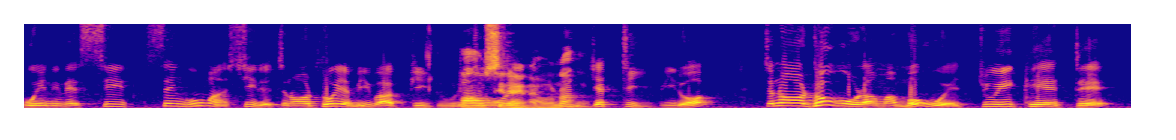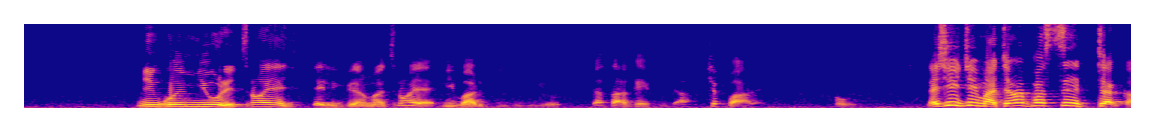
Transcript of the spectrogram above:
ဝင်နေတဲ့စင်ကူမှာရှိတယ်ကျွန်တော်တို့ရဲ့မိဘပြည်သူတွေပေါင်းစည်းနိုင်တာပေါ့နော်ရက်တီပြီးတော့ ကျွန်တော်တို့ကိုယ်တော်မှမဟုတ်ဝယ်ကျွေးခဲ့တဲ့မြင်ကွင်းမျိုးတွေကျွန်တော်ရဲ့ Telegram မှာကျွန်တော်ရဲ့မိဘပြည်သူတွေကိုပြသခဲ့ပြီးသားဖြစ်ပါတယ်ဟုတ်ပြီလက်ရှိချိန်မှာကျွန်တော်ဖက်စစ်တက်က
